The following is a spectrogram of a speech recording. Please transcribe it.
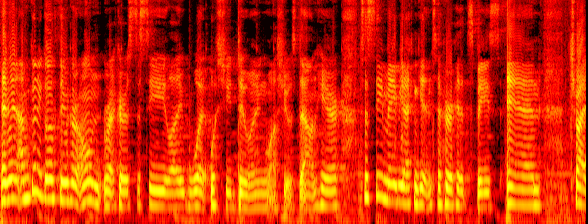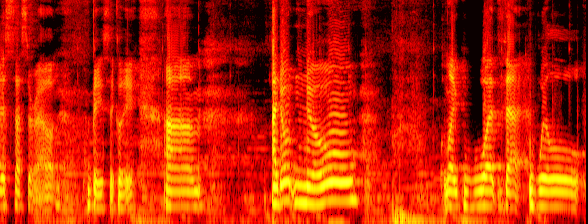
And then i'm gonna go through her own records to see like what was she doing while she was down here to see maybe i can get into her headspace and try to suss her out basically. Um i don't know like what that will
